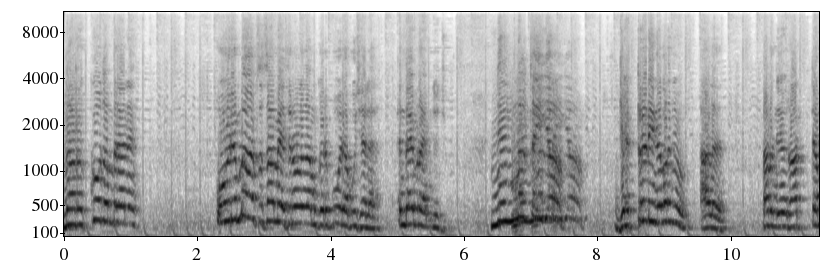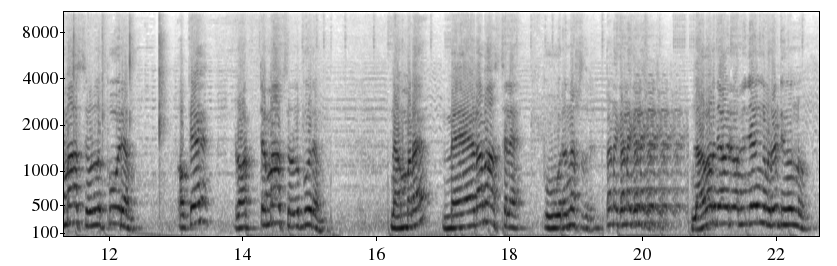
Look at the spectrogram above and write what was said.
നടക്കൂ തമ്പുരാന്. ഒരു മാസ സമയത്തിനുള്ളിൽ നമുക്കൊരു പൂര പൂശല എന്താ അഭിപ്രായം ചോദിച്ചു? ഞങ്ങൾ തെയ്യം ഗെറ്റ് എന്ന് പറഞ്ഞു ആൾ. പറഞ്ഞു ഒറ്റ മാസത്തിനുള്ള പൂരം. ഓക്കെ? ഒറ്റ മാസത്തിനുള്ള പൂരം. നമ്മുടെ മേടമാസത്തിലെ പൂരം നഷ്ടത്തിൽ ഞാൻ പറഞ്ഞു അവർ പറഞ്ഞു ഞങ്ങൾ റെഡി നിന്നു.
